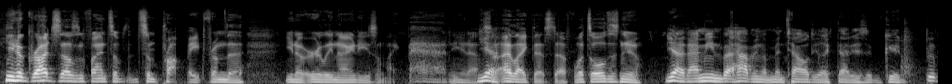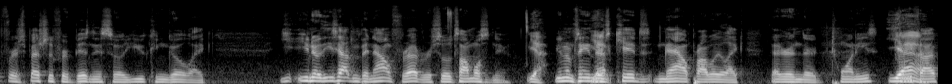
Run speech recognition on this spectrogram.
you know, garage sales and find some some prop bait from the, you know, early '90s. I'm like, man, you know, Yeah. So I like that stuff. What's old is new. Yeah, I mean, but having a mentality like that is a good, for especially for business, so you can go like, you, you know, these haven't been out forever, so it's almost new. Yeah. You know what I'm saying? There's kids now probably like that are in their 20s, Yeah. 25.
